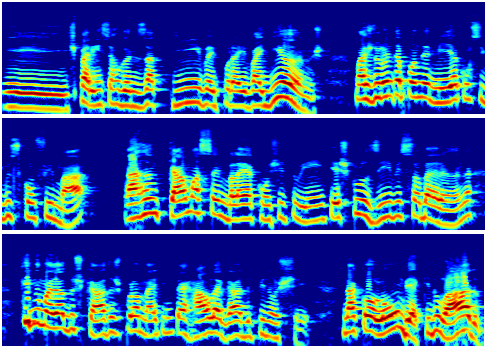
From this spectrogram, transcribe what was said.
e experiência organizativa e por aí vai de anos. Mas durante a pandemia conseguiu se confirmar arrancar uma Assembleia Constituinte exclusiva e soberana, que no melhor dos casos promete enterrar o legado de Pinochet. Na Colômbia, aqui do lado,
